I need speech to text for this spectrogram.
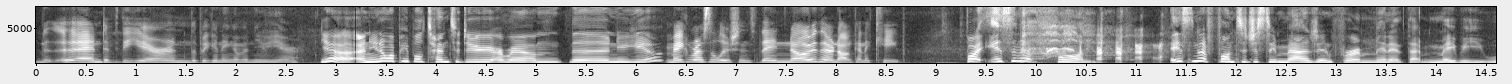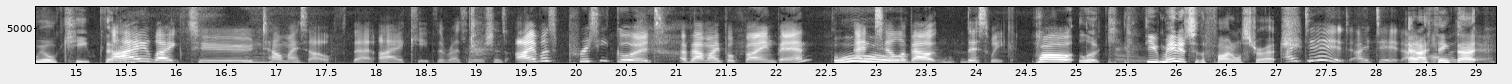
the end of the year and the beginning of a new year. Yeah, and you know what people tend to do around the new year? Make resolutions they know they're not going to keep. But isn't it fun? isn't it fun to just imagine for a minute that maybe you will keep them? I like to tell myself that I keep the resolutions. I was pretty good about my book buying ban until about this week. Well, look, you made it to the final stretch. I did. I did. and I I'm think that there.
